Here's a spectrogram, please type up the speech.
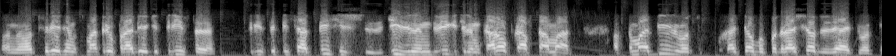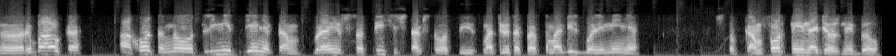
Вот в среднем смотрю пробеги 300 350 тысяч с дизельным двигателем, коробка автомат. Автомобиль вот хотел бы под расчет взять, вот э, рыбалка, охота, но вот лимит денег там в районе 600 тысяч, так что вот и смотрю такой автомобиль более-менее, чтобы комфортный и надежный был.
